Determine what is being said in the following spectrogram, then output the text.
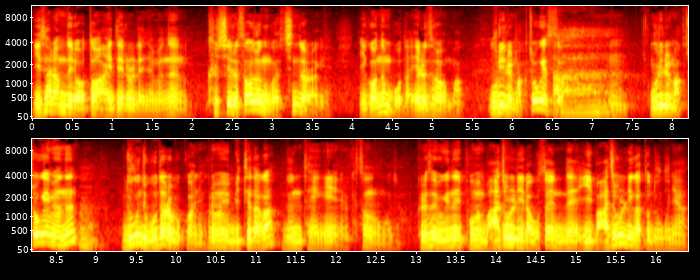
이 사람들이 어떤 아이디어를 내냐면은 글씨를 써주는 거예요. 친절하게. 이거는 뭐다. 예를 들어 막 우리를 막 쪼갰어. 아. 음. 우리를 막 쪼개면은 음. 누군지 못 알아볼 거 아니에요. 그러면 밑에다가 눈탱이 이렇게 써놓은 거죠. 그래서 여기는 보면 마졸리라고 써있는데 이 마졸리가 또 누구냐?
